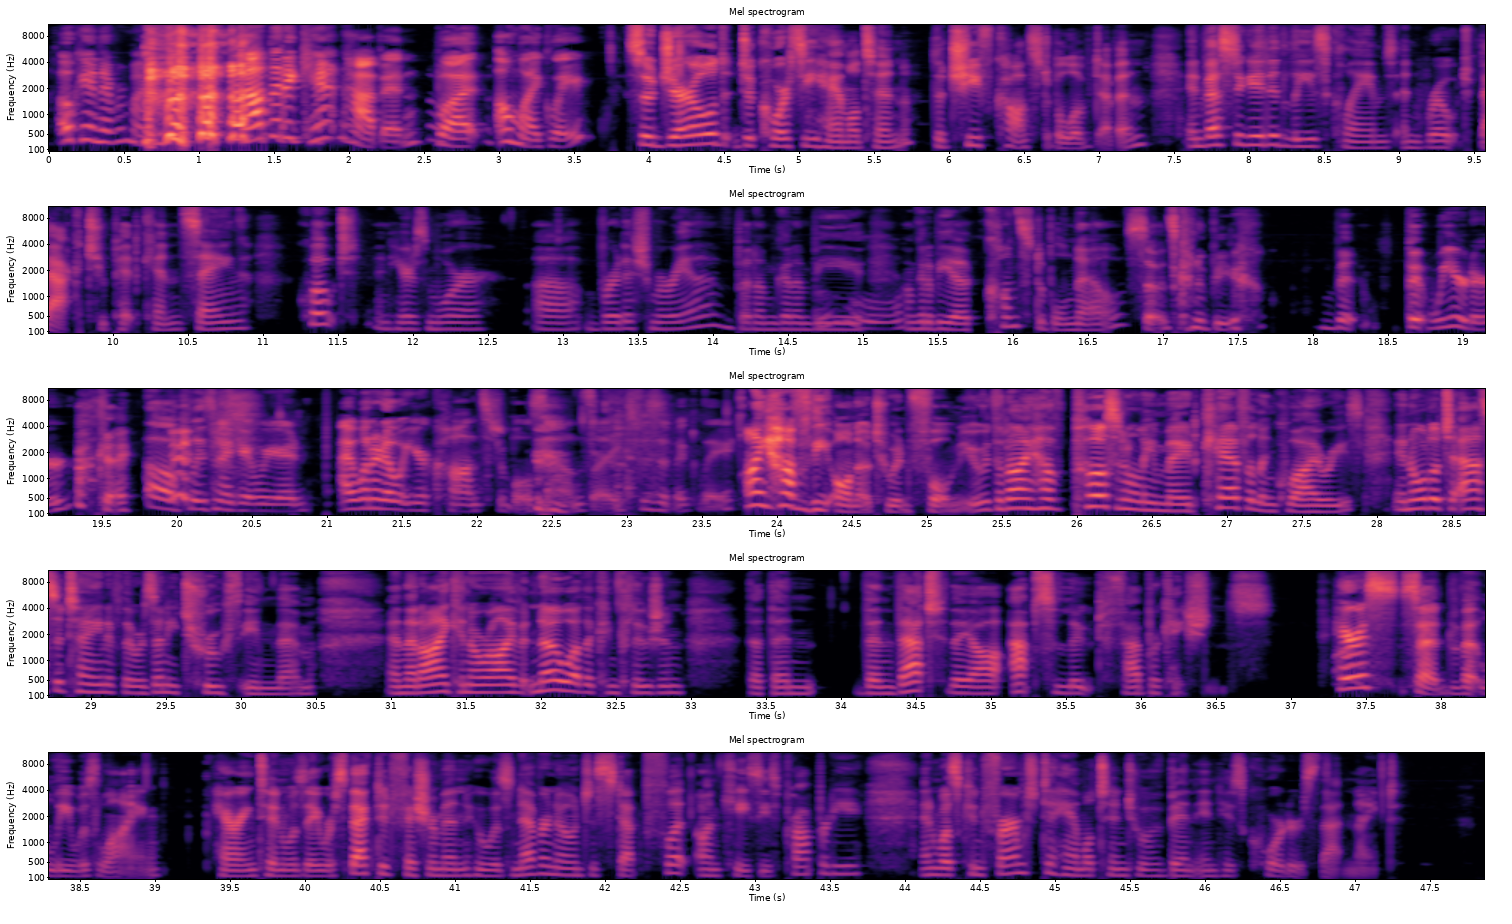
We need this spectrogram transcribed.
Okay, never mind. Not that it can't happen, but unlikely. So Gerald de Courcy Hamilton, the chief constable of Devon, investigated Lee's claims and wrote back to Pitkin saying, quote, and here's more uh, British Maria, but I'm gonna be Ooh. I'm gonna be a constable now, so it's gonna be a bit bit weirder. Okay. Oh, please make it weird. I want to know what your constable sounds like specifically. I have the honour to inform you that I have personally made careful inquiries in order to ascertain if there is any truth in them, and that I can arrive at no other conclusion that then than that they are absolute fabrications. Harris said that Lee was lying. Harrington was a respected fisherman who was never known to step foot on Casey's property and was confirmed to Hamilton to have been in his quarters that night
